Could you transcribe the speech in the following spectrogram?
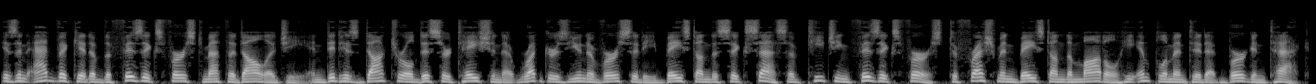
is an advocate of the physics-first methodology and did his doctoral dissertation at Rutgers University based on the success of teaching physics first to freshmen based on the model he implemented at Bergen Tech.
